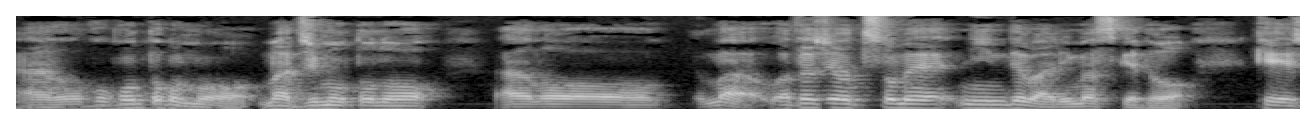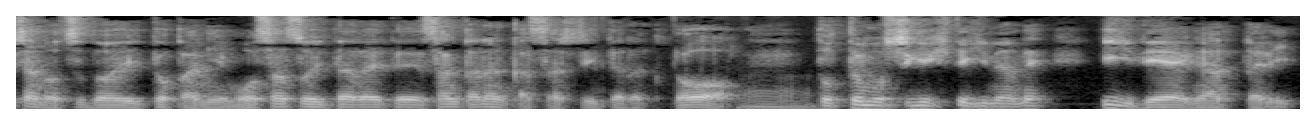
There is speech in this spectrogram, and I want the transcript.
あの、ここのとこも、まあ、地元の、あの、まあ、私は勤め人ではありますけど、経営者の集いとかにもお誘いいただいて参加なんかさせていただくと、うん。とっても刺激的なね、いい出会いがあったり、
